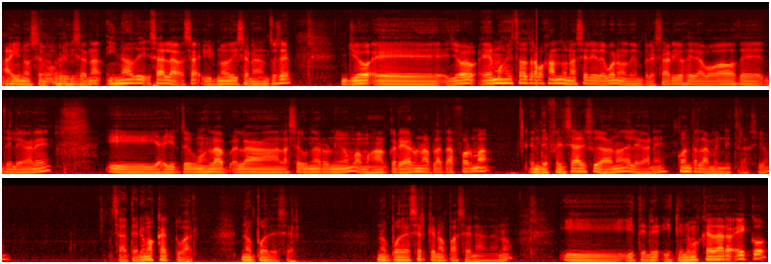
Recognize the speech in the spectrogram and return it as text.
ahí no se moviliza nada y, no, o sea, y no dice nada. Entonces, yo, eh, yo hemos estado trabajando una serie de, bueno, de empresarios y de abogados de, de Leganés y ayer tuvimos la, segunda reunión, vamos a crear una plataforma en defensa del ciudadano de Leganés contra la administración. O sea, tenemos que actuar, no puede ser. No puede ser que no pase nada, ¿no? Y, y, tenemos que dar eco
